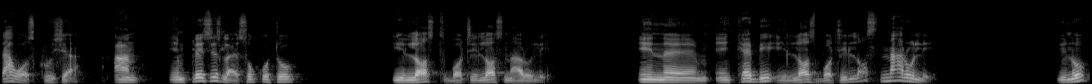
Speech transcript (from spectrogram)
That was crucial. And in places like Sokoto, he lost, but he lost narrowly. In, um, in Kebbi, he lost, but he lost narrowly. You know?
